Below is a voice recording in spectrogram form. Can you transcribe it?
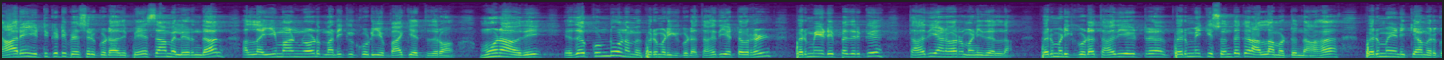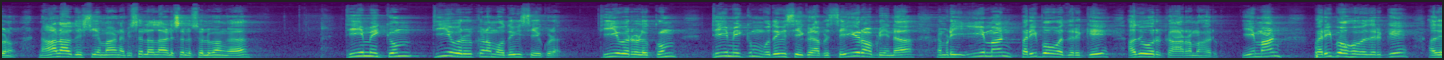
யாரையும் இட்டுக்கட்டி பேசக்கூடாது. பேசாமல் இருந்தால் அல்லாஹ் ஈமானோடு மறைக்கக்கூடிய பாக்கியத்தை தரும். மூணாவது எதை கொண்டும் நம்ம பெருமடிக்கக்கூடாது. தகுதியற்றவர்கள் பெருமை அடிப்பதற்கு தகுதியானவர் மனிதர் தான். பெருமடிக்கக்கூடாது தகுதியற்ற பெருமைக்கு சொந்தக்கார அல்லா மட்டும்தான். ஆக பெருமை அடிக்காமல் இருக்கணும். நாலாவது விஷயமா நபிசல் ஸல்லல்லாஹு அலைஹி சொல்லுவாங்க தீமைக்கும் தீயவர்களுக்கும் நம்ம உதவி செய்யக்கூடாது. தீயவர்களுக்கும் தீமைக்கும் உதவி செய்யக்கூடாது. அப்படி செய்கிறோம் அப்படின்னா நம்முடைய ஈமான் பறிபோவதற்கு அது ஒரு காரணமாக இருக்கும். ஈமான் பறிபோகுவதற்கு அது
